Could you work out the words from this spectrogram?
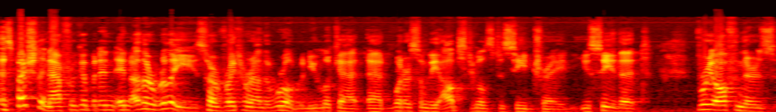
especially in Africa, but in, in other really sort of right around the world, when you look at, at what are some of the obstacles to seed trade, you see that very often there's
